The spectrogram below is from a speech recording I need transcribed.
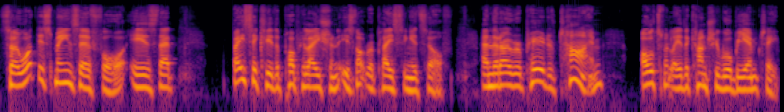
So, what this means, therefore, is that basically the population is not replacing itself, and that over a period of time, ultimately the country will be empty.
